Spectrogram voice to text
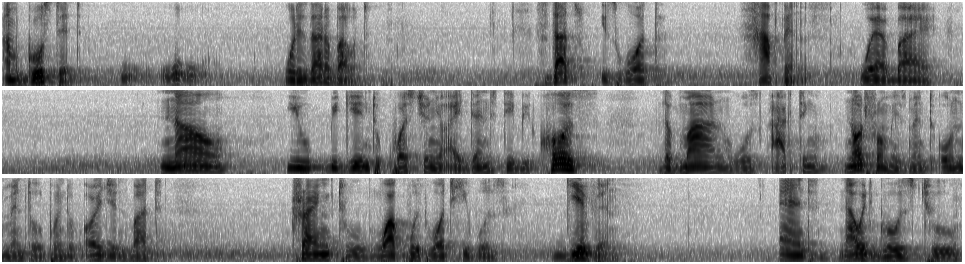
I'm ghosted. What is that about? So that is what happens, whereby now you begin to question your identity because the man was acting not from his own mental point of origin, but trying to work with what he was given. And now it goes to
